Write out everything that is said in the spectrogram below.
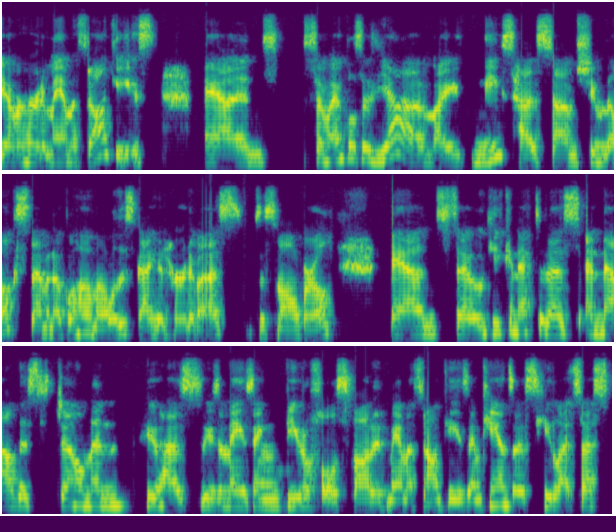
you ever heard of mammoth donkeys? And so my uncle says, Yeah, my niece has some. She milks them in Oklahoma. Well, this guy had heard of us. It's a small world. And so he connected us. And now this gentleman who has these amazing, beautiful spotted mammoth donkeys in Kansas, he lets us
